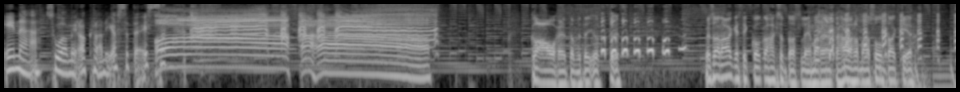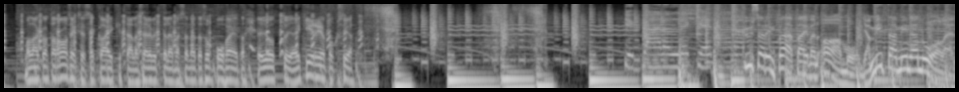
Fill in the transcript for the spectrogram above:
enää Suomi Rock Radiossa töissä. Kauheeta mitä juttuja. Me saadaan oikeasti K18-leimareja tähän ohjelmaan sun takia. Me ollaan kohta Rosiksessa kaikki täällä selvittelemässä näitä sun puheita ja juttuja ja kirjoituksia. Ysärin pääpäivän aamu ja mitä minä nuolen.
